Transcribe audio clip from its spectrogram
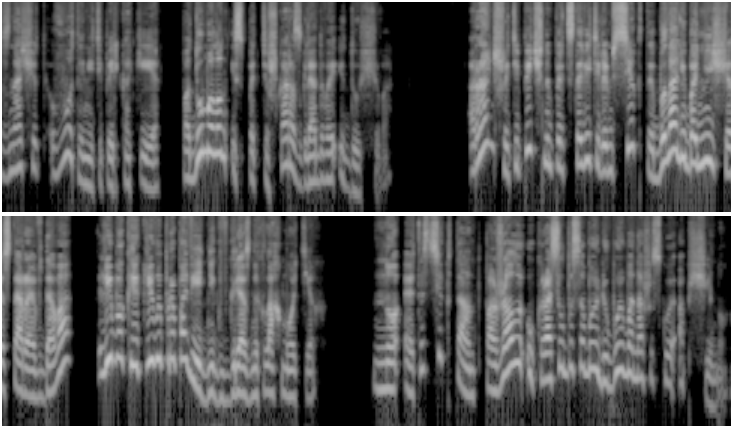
Значит, вот они теперь какие, — подумал он из-под тяжка, разглядывая идущего. Раньше типичным представителем секты была либо нищая старая вдова, либо крикливый проповедник в грязных лохмотьях. Но этот сектант, пожалуй, украсил бы собой любую монашескую общину.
